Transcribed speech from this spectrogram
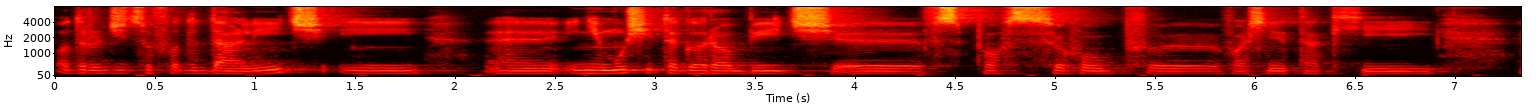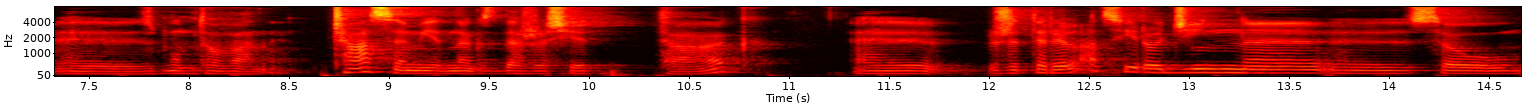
od rodziców oddalić i, e, i nie musi tego robić e, w sposób e, właśnie taki zbuntowany. Czasem jednak zdarza się tak, że te relacje rodzinne są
